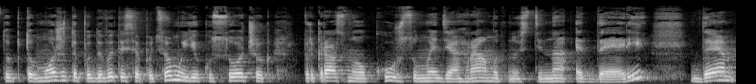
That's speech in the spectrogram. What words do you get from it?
тобто можете подивитися по цьому. Є кусочок прекрасного курсу медіаграмотності на Едері, де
